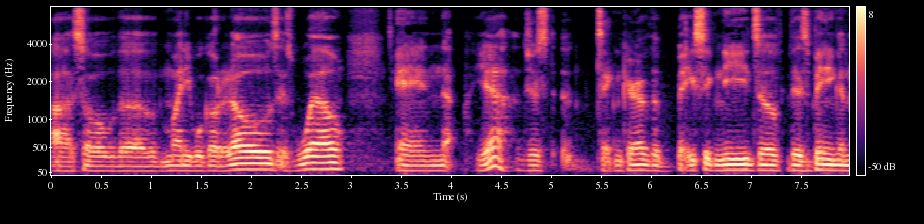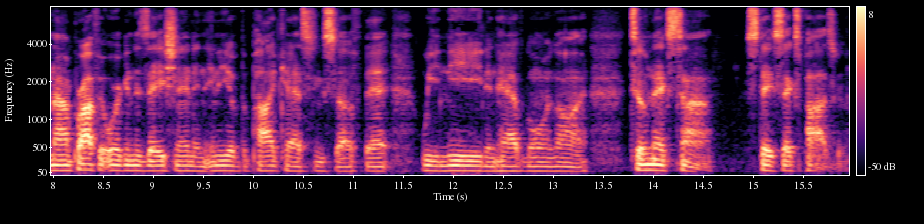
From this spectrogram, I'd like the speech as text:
Uh, so the money will go to those as well. And yeah, just taking care of the basic needs of this being a nonprofit organization and any of the podcasting stuff that we need and have going on. Till next time, stay sex positive.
